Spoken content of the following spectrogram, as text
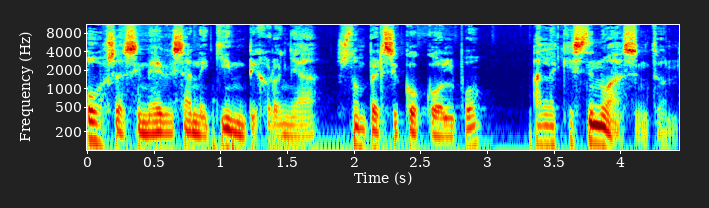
όσα συνέβησαν εκείνη τη χρονιά στον Περσικό κόλπο αλλά και στην Ουάσιγκτον.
